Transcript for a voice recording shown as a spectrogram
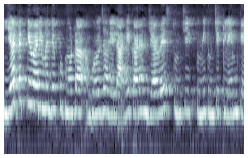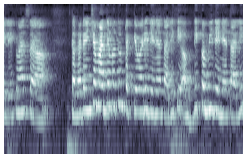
या टक्केवारीमध्ये खूप मोठा घोळ झालेला आहे. कारण ज्यावेळेस तुमची तुम्ही तुमचे क्लेम केले किंवा स- तलाट्यांच्या माध्यमातून टक्केवारी देण्यात आली. ती अगदी कमी देण्यात आली.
